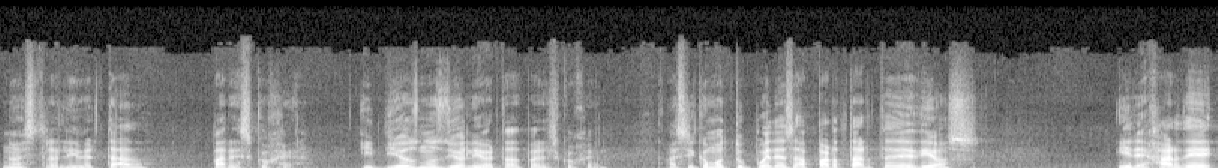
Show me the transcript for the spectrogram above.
nuestra libertad para escoger. Y Dios nos dio libertad para escoger. Así como tú puedes apartarte de Dios y dejar de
